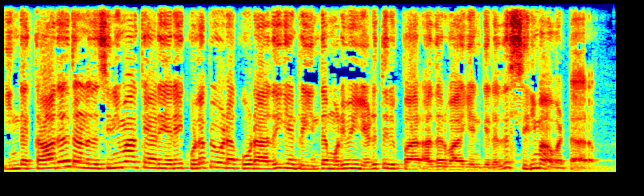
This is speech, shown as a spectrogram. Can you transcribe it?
இந்த காதல் தனது சினிமா கேரியரை குழப்பிவிடக் கூடாது என்று இந்த முடிவை எடுத்திருப்பார் அதர்வா என்கிறது சினிமா வட்டாரம்.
